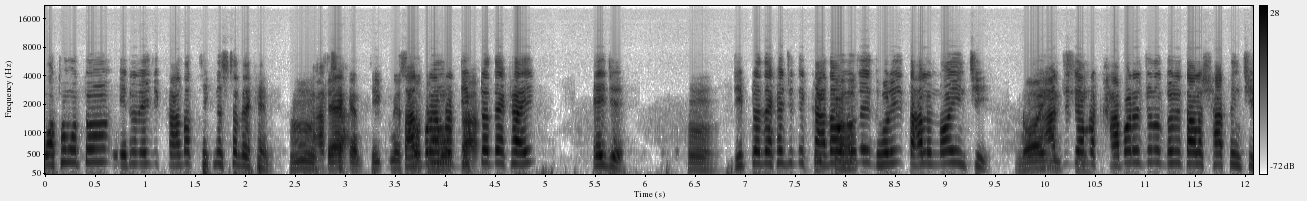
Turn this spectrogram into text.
প্রথমত এটার এই যে কাদার থিকনেসটা দেখেন। হুম আচ্ছা। দেখেন থিকনেস কত তারপরে আমরা ডিপটা দেখাই। এই যে হুম। ডিপটা দেখাই যদি কাদা অনুযায়ী ধরি তাহলে নয় ইঞ্চি। নয় আর ইঞ্চি। যদি আমরা খাবারের জন্য ধরি তাহলে ইঞ্চি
